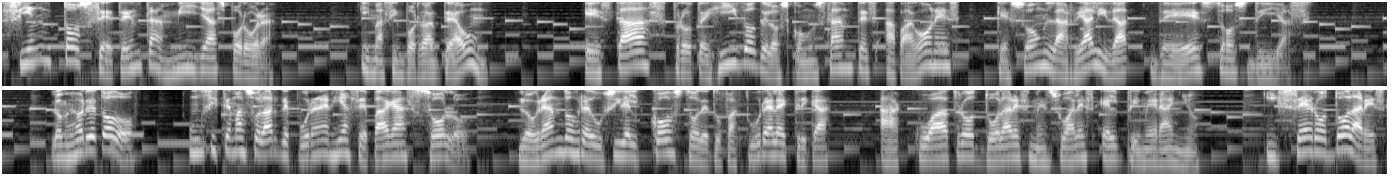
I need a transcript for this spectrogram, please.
170 millas por hora. Y más importante aún, estás protegido de los constantes apagones que son la realidad de estos días. Lo mejor de todo, un sistema solar de pura energía se paga solo, logrando reducir el costo de tu factura eléctrica a 4 dólares mensuales el primer año y 0 dólares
